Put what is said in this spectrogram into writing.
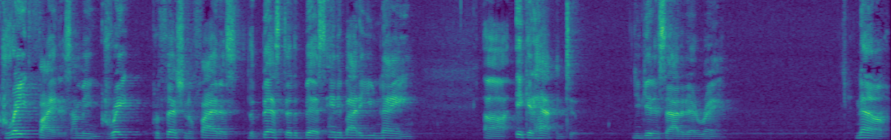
great fighters. I mean, great professional fighters, the best of the best, anybody you name, uh, it could happen to. You get inside of that ring. Now,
